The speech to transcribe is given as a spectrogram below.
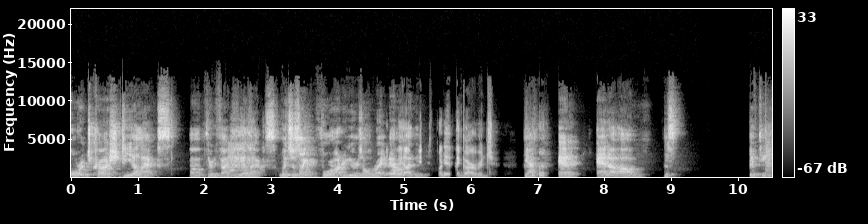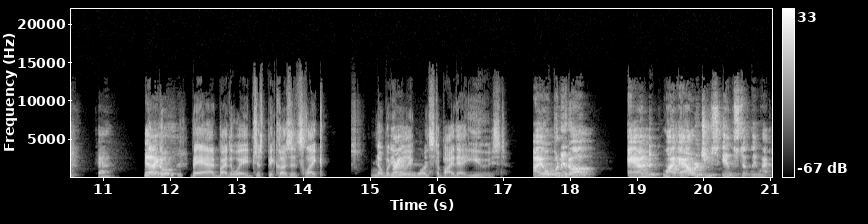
Orange Crush DLX, um, 35 DLX, which is like 400 years old right now. I mean, put it in the garbage. Yeah, and and uh, um, this 15 cab. And Not I go, bad, by the way, just because it's like nobody Right. really wants to buy that used. I open it up, and my allergies instantly went.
